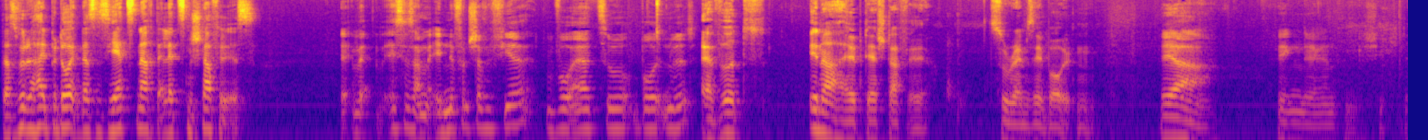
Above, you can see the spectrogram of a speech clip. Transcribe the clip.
Das würde halt bedeuten, dass es jetzt nach der letzten Staffel ist. Äh, ist es am Ende von Staffel 4, wo er zu Bolton wird? Er wird innerhalb der Staffel zu Ramsay Bolton. Ja, wegen der ganzen Geschichte.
